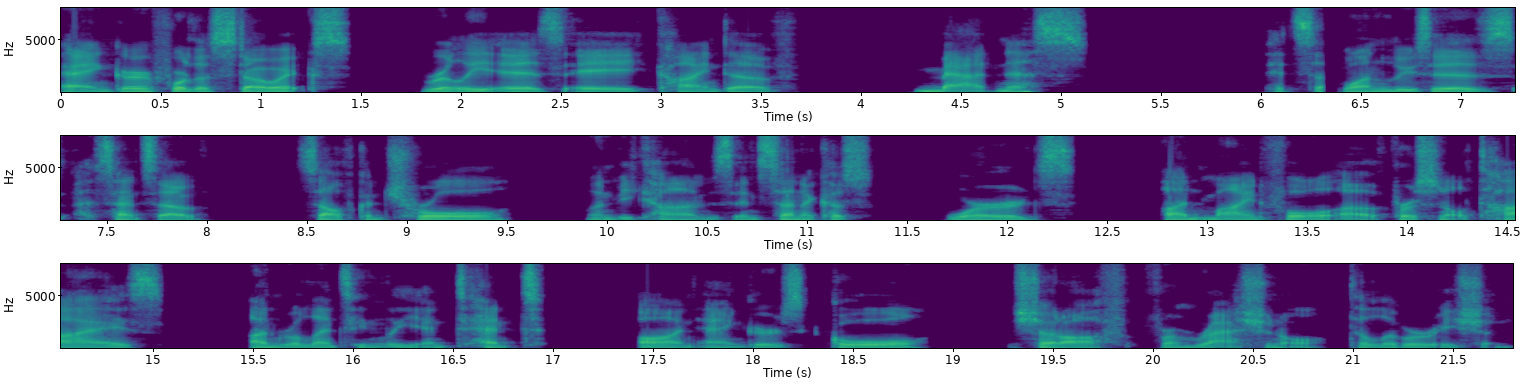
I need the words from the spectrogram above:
anger for the Stoics really is a kind of madness. It's one loses a sense of self control, one becomes, in Seneca's words, unmindful of personal ties, unrelentingly intent on anger's goal, shut off from rational deliberation.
